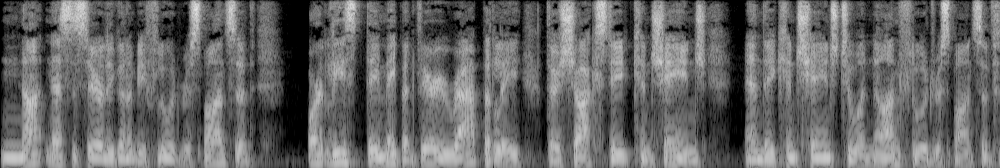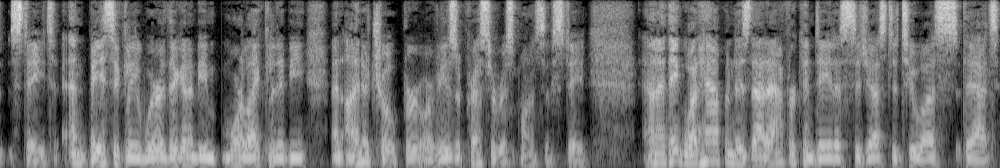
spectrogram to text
not necessarily going to be fluid responsive, or at least they may, but very rapidly their shock state can change and they can change to a non-fluid responsive state and basically where they're going to be more likely to be an inotrope or, or vasopressor responsive state. And I think what happened is that African data suggested to us that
